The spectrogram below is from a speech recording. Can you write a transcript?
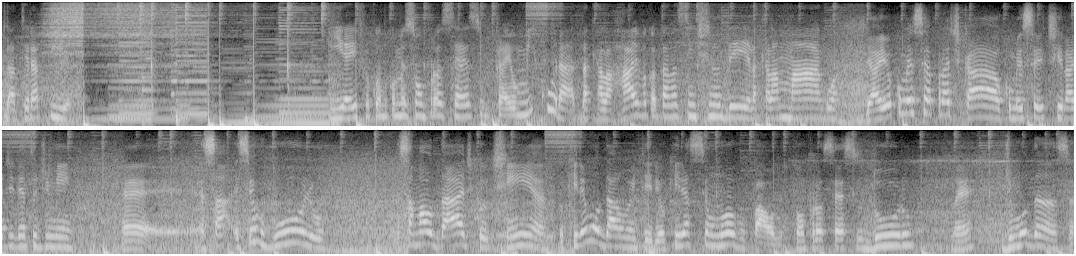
Da terapia. E aí foi quando começou um processo para eu me curar daquela raiva que eu tava sentindo dele, aquela mágoa. E aí eu comecei a praticar, eu comecei a tirar de dentro de mim é, essa, esse orgulho, essa maldade que eu tinha. Eu queria mudar o meu interior, eu queria ser um novo Paulo. Foi um processo duro, né, de mudança.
